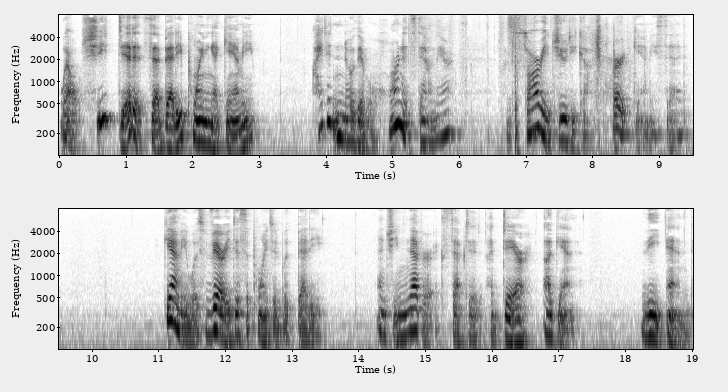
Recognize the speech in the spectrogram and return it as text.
Well, she did it, said Betty, pointing at Gammy. I didn't know there were hornets down there. I'm sorry Judy got hurt, Gammy said. Gammy was very disappointed with Betty and she never accepted a dare again. The end.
